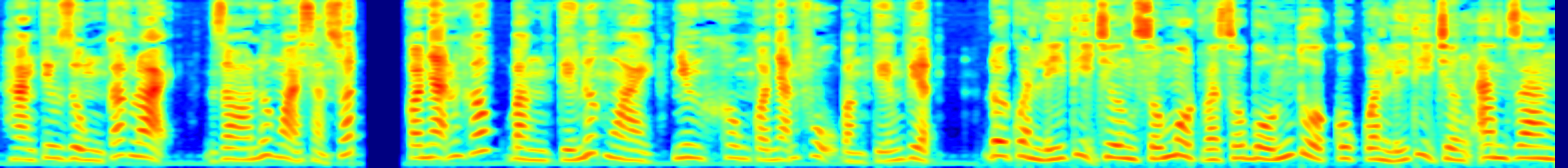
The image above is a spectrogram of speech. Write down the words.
hàng tiêu dùng các loại do nước ngoài sản xuất, có nhãn gốc bằng tiếng nước ngoài nhưng không có nhãn phụ bằng tiếng Việt. Đội quản lý thị trường số 1 và số 4 thuộc Cục Quản lý Thị trường An Giang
